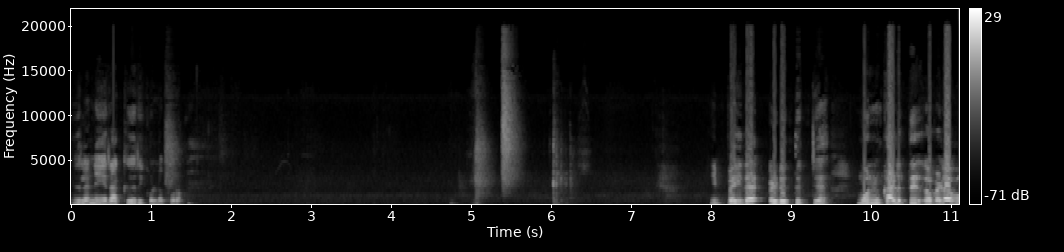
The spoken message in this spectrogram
இதில் நேராக கீறிக்கொள்ள போகிறோம் இப்போ இதை எடுத்துட்டு முன் கழுத்து எவ்வளவு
